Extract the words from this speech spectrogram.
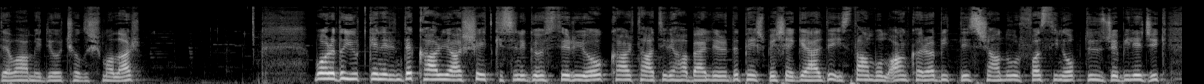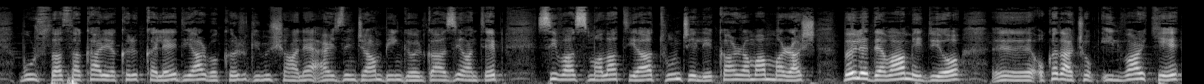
Devam ediyor çalışmalar. Bu arada yurt genelinde kar yağışı etkisini gösteriyor. Kar tatili haberleri de peş peşe geldi. İstanbul, Ankara, Bitlis, Şanlıurfa, Sinop, Düzce, Bilecik, Bursa, Sakarya, Kırıkkale, Diyarbakır, Gümüşhane, Erzincan, Bingöl, Gaziantep, Sivas, Malatya, Tunceli, Kahramanmaraş böyle devam ediyor. Ee, o kadar çok il var ki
